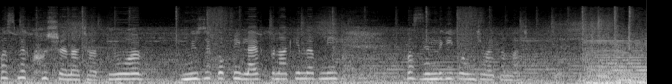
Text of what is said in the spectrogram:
बस मैं खुश रहना चाहती हूँ और म्यूज़िक को अपनी लाइफ बना के मैं अपनी बस ज़िंदगी को एंजॉय करना चाहती हूँ।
